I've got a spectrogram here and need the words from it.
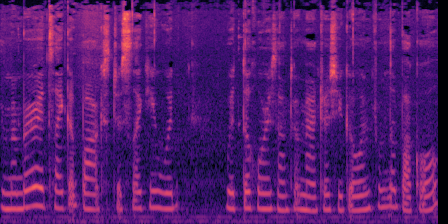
Remember, it's like a box, just like you would with the horizontal mattress. You go in from the buccal.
